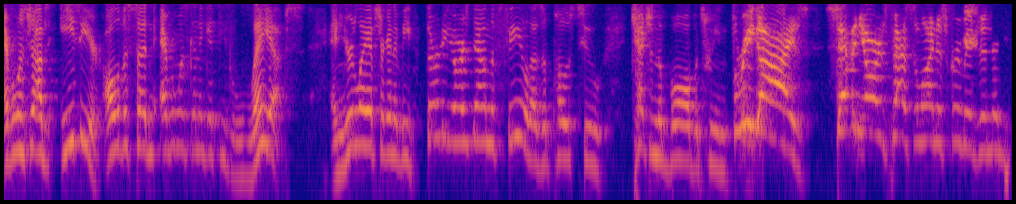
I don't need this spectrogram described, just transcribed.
everyone's jobs easier. All of a sudden, everyone's going to get these layups. And your layups are going to be 30 yards down the field as opposed to catching the ball between three guys, seven yards past the line of scrimmage, and then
